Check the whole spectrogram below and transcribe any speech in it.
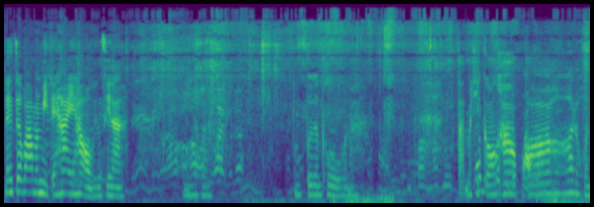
เนื่องจากว่ามันมีแต่ให้เห่าจังซี่นะนี่ทุกคนเบิ่งปืนโผล่นะตัดมาที่กองข้าวป้าทุกคน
